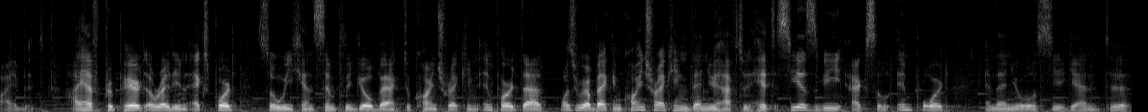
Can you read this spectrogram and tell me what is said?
Bybit. I have prepared already an export, so we can simply go back to CoinTracking, import that. Once we are back in CoinTracking, then you have to hit CSV Excel import, and then you will see again the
